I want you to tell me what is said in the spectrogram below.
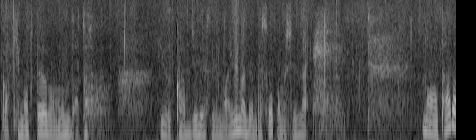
が決まったようなもんだという感じですね。まあ今でもそうかもしれない。まあただ、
